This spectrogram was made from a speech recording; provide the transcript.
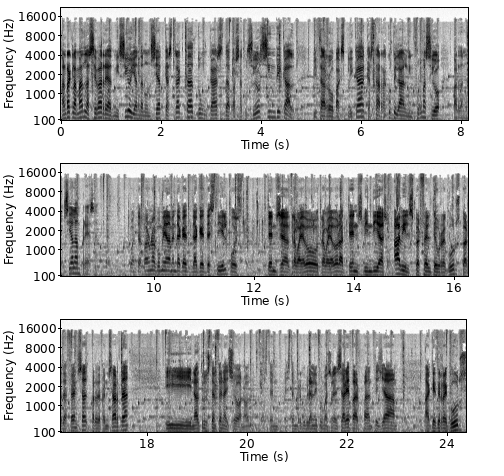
Han reclamat la seva readmissió i han denunciat que es tracta d'un cas de persecució sindical. Pizarro va explicar que està recopilant l'informació per denunciar l'empresa. Quan te fan un acomiadament d'aquest estil, doncs, tens el treballador o treballadora, tens 20 dies hàbils per fer el teu recurs, per defensar-te, per defensar i nosaltres estem fent això, no? estem, estem recuperant la informació necessària per plantejar aquest recurs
